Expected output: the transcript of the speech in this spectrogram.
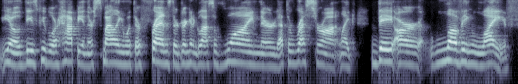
you know these people are happy and they're smiling and with their friends they're drinking a glass of wine they're at the restaurant like they are loving life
